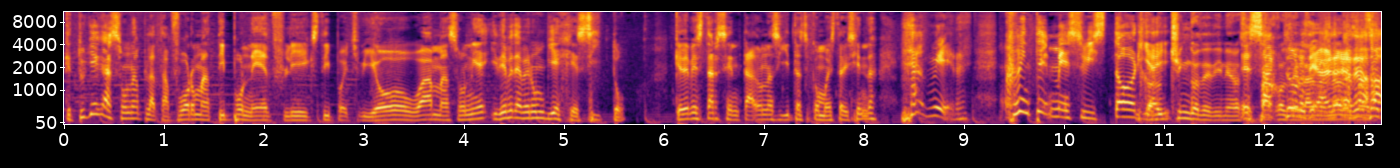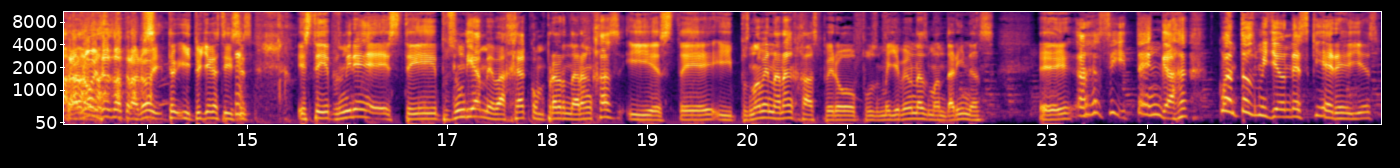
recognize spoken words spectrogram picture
que tú llegas a una plataforma tipo Netflix, tipo HBO o Amazon y, y debe de haber un viejecito que debe estar sentado en una sillita así como esta diciendo, a ver, cuénteme su Y historia. con Y- un chingo de dinero. Exacto, o sea, esa es otra, ¿no? Esa es otra, ¿no? Y tú, y tú llegas y dices, este, pues mire, este, pues un día me bajé a comprar naranjas y este, y pues no había naranjas, pero pues me llevé unas mandarinas. Eh, ah, sí, tenga. ¿Cuántos millones quiere? Y es,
